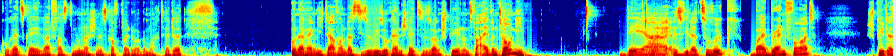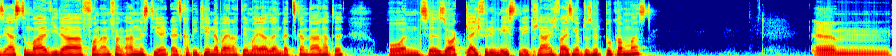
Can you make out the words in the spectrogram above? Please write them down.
Goretzka hier gerade fast ein wunderschönes Kopfballtor gemacht hätte. Unabhängig davon, dass die sowieso keine schlechte Saison spielen, und zwar Ivan Tony. Der ah, ja. ist wieder zurück bei Brentford, spielt das erste Mal wieder von Anfang an, ist direkt als Kapitän dabei, nachdem er ja seinen Wettskandal hatte und äh, sorgt gleich für den nächsten Eklat. Ich weiß nicht, ob du es mitbekommen hast. Ähm,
